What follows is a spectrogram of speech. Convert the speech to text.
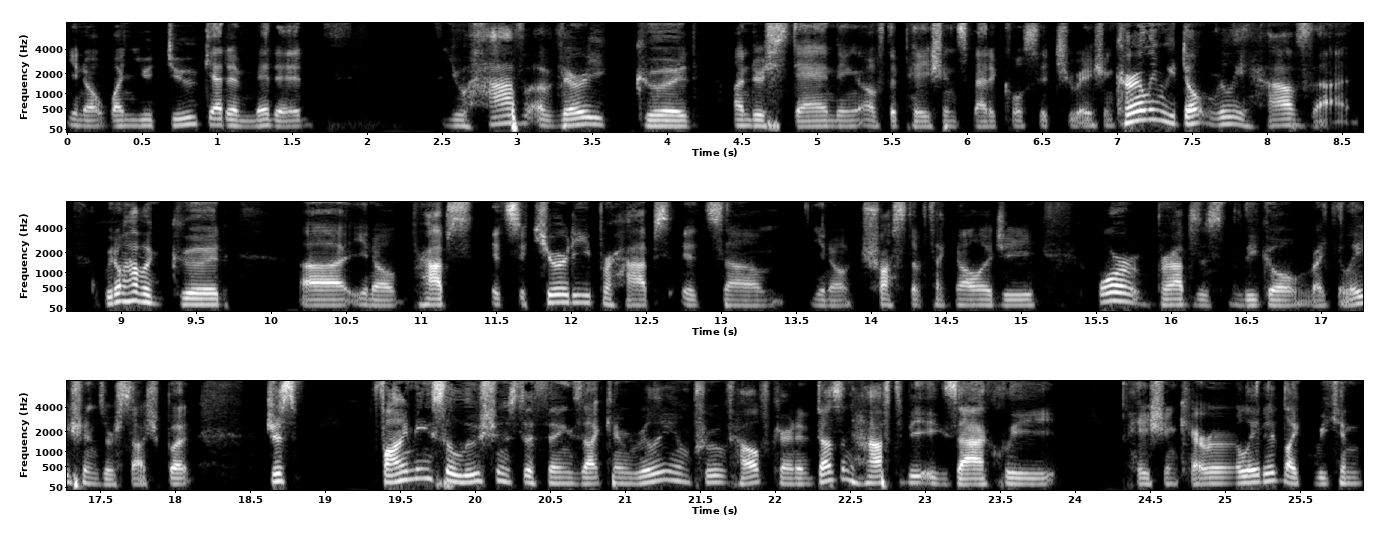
you know, when you do get admitted, you have a very good understanding of the patient's medical situation. Currently, we don't really have that. We don't have a good, uh, you know, perhaps it's security, perhaps it's, um, you know, trust of technology, or perhaps it's legal regulations or such. But just finding solutions to things that can really improve healthcare, and it doesn't have to be exactly patient care related. Like we can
